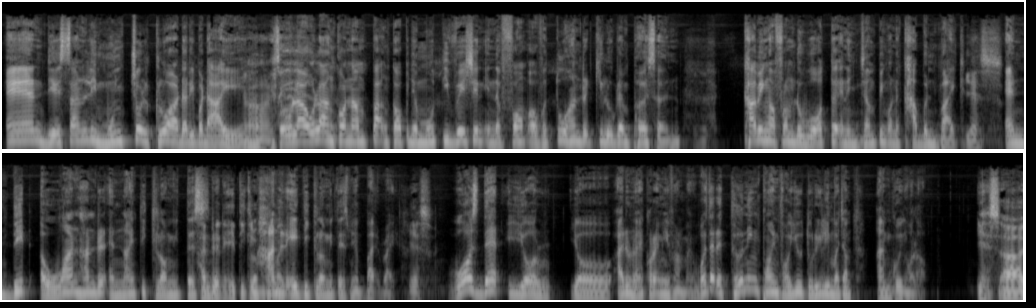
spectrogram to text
And dia suddenly muncul keluar daripada air. Ah. Seolah-olah kau nampak kau punya motivation in the form of a 200 kilogram person coming out from the water and then jumping on a carbon bike. Yes. And did a 190 kilometers 180 kilometer. 180 kilometers punya bike ride. Yes. Was that your your I don't know, eh, correct me if I'm wrong. Was that a turning point for you to really macam I'm going all out? Yes. Uh,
